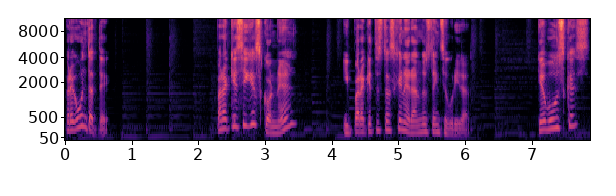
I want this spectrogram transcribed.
pregúntate, ¿para qué sigues con él? ¿Y para qué te estás generando esta inseguridad? ¿Qué buscas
